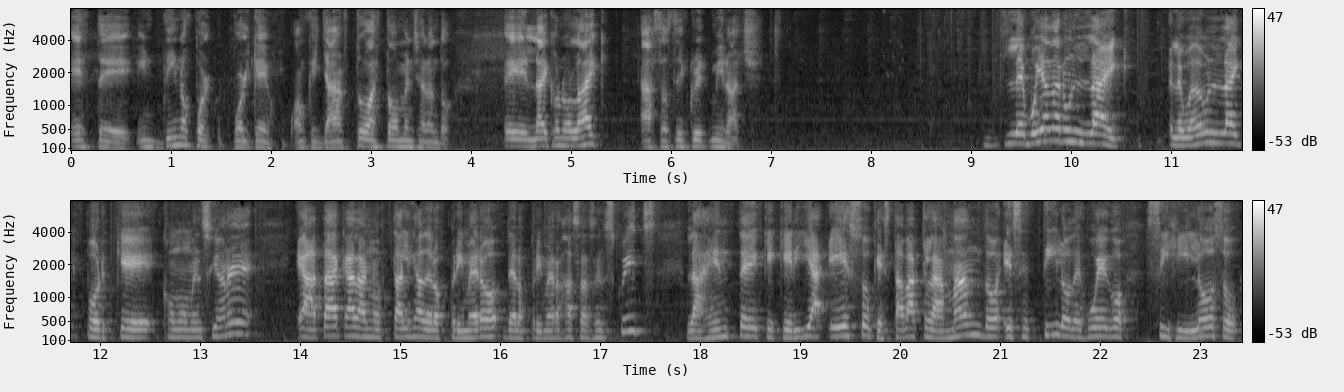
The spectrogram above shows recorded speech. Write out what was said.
Este, dinos por, por qué, aunque ya tú has estado mencionando. Eh, like o no like, Assassin's Creed Mirage. Le voy a dar un like. Le voy a dar un like porque, como mencioné, ataca la nostalgia de los primeros, de los primeros Assassin's Creed. La gente que quería eso, que estaba clamando ese estilo de juego sigiloso,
